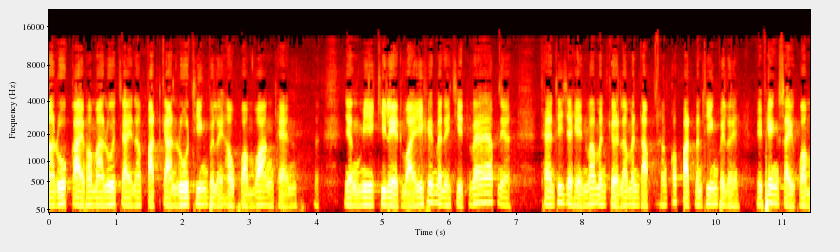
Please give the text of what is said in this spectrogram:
มารู้กายพอมารู้ใจนะปัดการรู้ทิ้งไปเลยเอาความว่างแทนอย่างมีกิเลสไหวขึ้นมาในจิตแวบเนี่ยแทนที่จะเห็นว่ามันเกิดแล้วมันดับก็ปัดมันทิ้งไปเลยไปเพ่งใส่ความ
